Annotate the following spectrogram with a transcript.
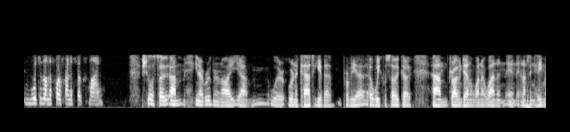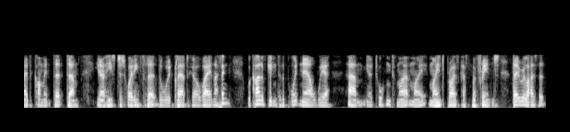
which is on the forefront of folks' mind? Sure. So, um, you know, Reuven and I um, were, were in a car together probably a, a week or so ago, um, driving down the 101, and, and, and I think he made the comment that, um, you know, he's just waiting for the, the word cloud to go away. And I think we're kind of getting to the point now where um, you know, talking to my, my, my enterprise customer friends, they realize that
